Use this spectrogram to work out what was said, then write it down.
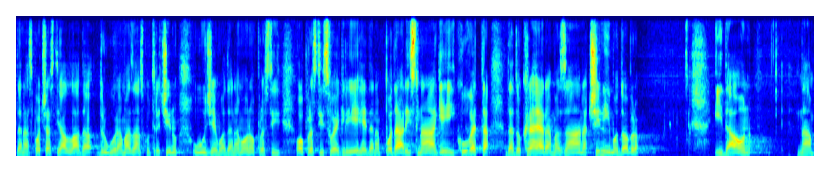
da nas počasti Allah da drugu ramazansku trećinu uđemo, da nam on oprosti, oprosti svoje grijehe, da nam podari snage i kuveta, da do kraja Ramazana činimo dobro i da on nam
